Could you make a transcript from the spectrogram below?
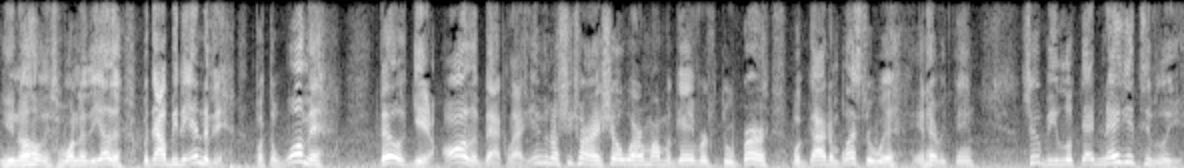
you know, it's one or the other. But that'll be the end of it. But the woman, they'll get all the backlash, even though she's trying to show what her mama gave her through birth, what God blessed her with, and everything. She'll be looked at negatively.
